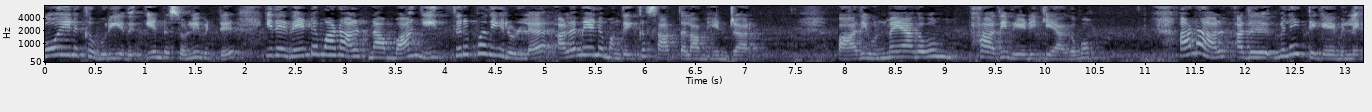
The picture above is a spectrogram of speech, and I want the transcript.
கோயிலுக்கு உரியது என்று சொல்லிவிட்டு இதை வேண்டுமானால் நாம் வாங்கி திருப்பதியில் உள்ள அலமேலு மங்கைக்கு சாத்தலாம் என்றார். பாதி உண்மையாகவும் பாதி வேடிக்கையாகவும். ஆனால் அது விலை திகையவில்லை.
